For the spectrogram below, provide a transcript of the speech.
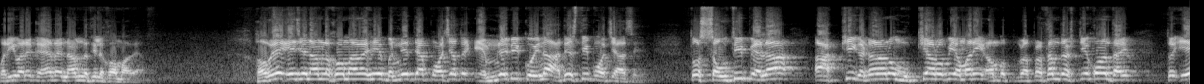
પરિવારે કયા હતા નામ નથી લખવામાં આવ્યા. હવે એ જે નામ લખવામાં આવ્યા છે એ બંને ત્યાં પહોંચ્યા તો એમને બી કોઈના આદેશથી પહોંચ્યા હશે. તો સૌથી પહેલાં આ આખી ઘટનાનો મુખ્ય આરોપી અમારી પ્રથમ દ્રષ્ટિએ કોણ થાય? તો એ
